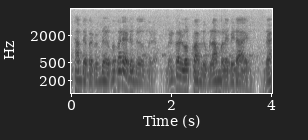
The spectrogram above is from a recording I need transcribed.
ๆทำแต่แบบเดิมๆมันก็ได้เดิมๆนั่นแหละมันก็ลดความเหลื่อมล้ำอะไรไม่ได้นะ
